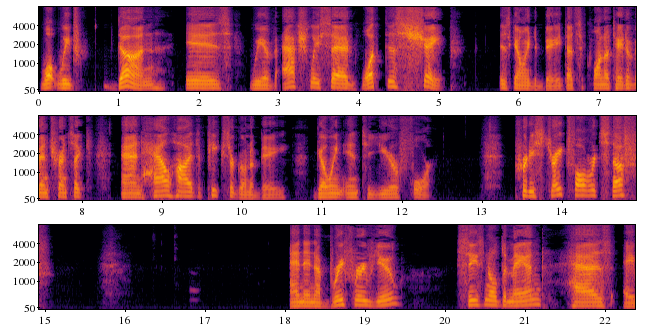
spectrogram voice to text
what we've done is we have actually said what this shape is going to be. That's a quantitative intrinsic and how high the peaks are going to be going into year four. Pretty straightforward stuff. And in a brief review, seasonal demand has a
